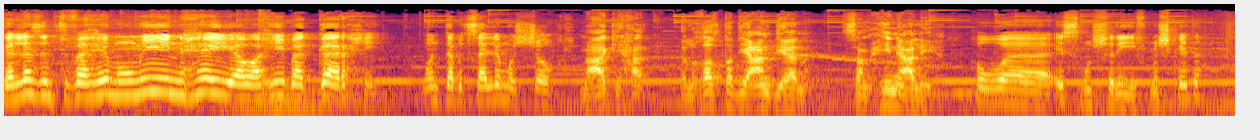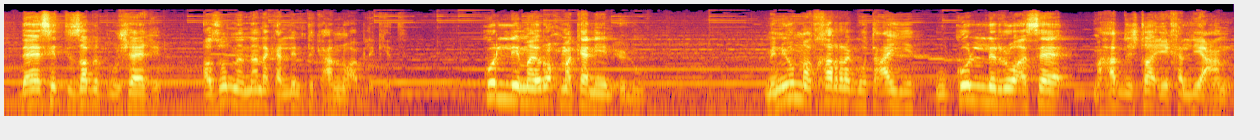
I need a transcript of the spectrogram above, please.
كان لازم تفهمه مين هي وهيبة الجرحي وأنت بتسلمه الشغل. معاكي حق. الغلطة دي عندي أنا. سامحيني عليها. هو اسمه شريف مش كده؟ ده يا ستي ظابط مشاغب. أظن إن أنا كلمتك عنه قبل كده. كل ما يروح مكان ينقلوه. من يوم ما اتخرج وتعين وكل الرؤساء محدش طايق يخليه عنده.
